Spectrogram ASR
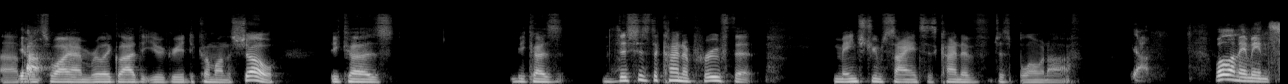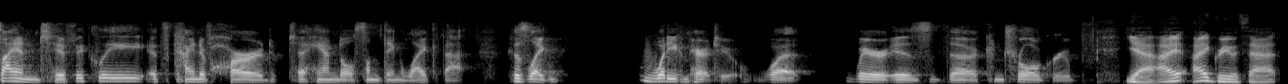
Uh, yeah. That's why I'm really glad that you agreed to come on the show because because this is the kind of proof that mainstream science is kind of just blowing off. Yeah. Well, and I mean, scientifically, it's kind of hard to handle something like that because, like, what do you compare it to? What, where is the control group? Yeah, I I agree with that.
